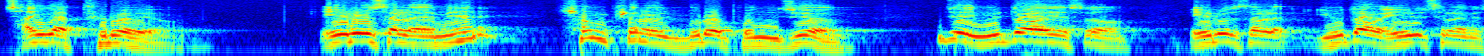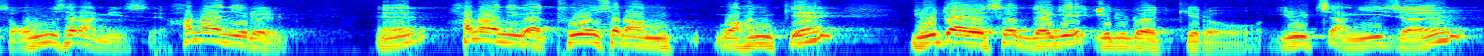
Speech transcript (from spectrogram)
자기가 들어요. 예루살렘에 형편을 물어본즉 이제 유다에서 예루살렘 유다와 예루살렘에서 온 사람이 있어요. 하나님을 예? 하나니가 두어 사람과 함께 유다에서 내게 이르렀기로 1장 2절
